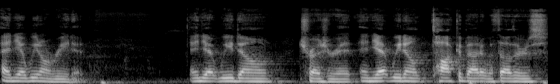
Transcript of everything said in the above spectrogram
and yet we don't read it. And yet we don't treasure it, and yet we don't talk about it with others.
